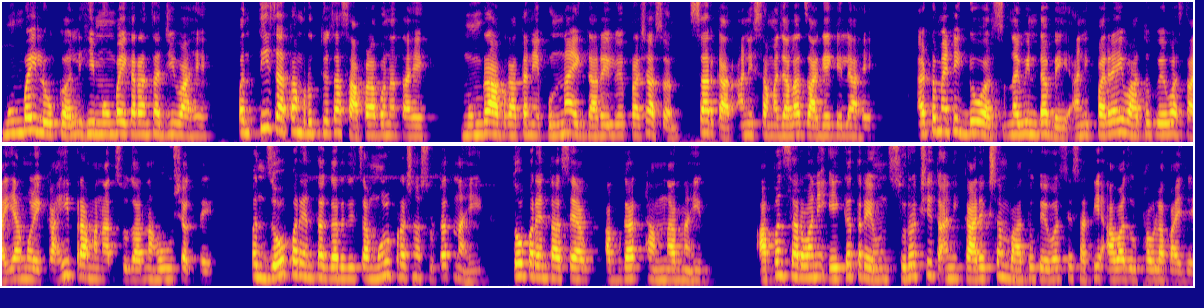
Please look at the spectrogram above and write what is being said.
मुंबई लोकल ही मुंबईकरांचा जीव आहे पण तीच आता मृत्यूचा सापळा बनत आहे. मुंब्रा अपघाताने पुन्हा एकदा रेल्वे प्रशासन सरकार आणि समाजाला जागे केले आहे. ऑटोमॅटिक डोअर्स नवीन डबे आणि पर्यायी वाहतूक व्यवस्था यामुळे काही प्रमाणात सुधारणा होऊ शकते पण जोपर्यंत गर्दीचा मूळ प्रश्न सुटत नाही तोपर्यंत असे अपघात थांबणार नाहीत. आपण सर्वांनी एकत्र येऊन सुरक्षित आणि कार्यक्षम वाहतूक व्यवस्थेसाठी आवाज उठवला पाहिजे.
